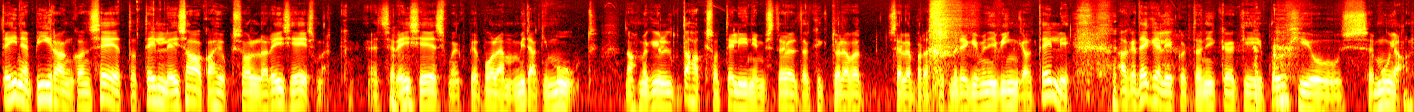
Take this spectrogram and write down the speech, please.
teine piirang on see, et hotell ei saa kahjuks olla reisi eesmärk. et see reisi eesmärk peab olema midagi muud noh, me küll tahaks hotelli inimestele öelda, et kõik tulevad sellepärast, et me tegime nii vinge hotelli. aga tegelikult on ikkagi põhjus mujal.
